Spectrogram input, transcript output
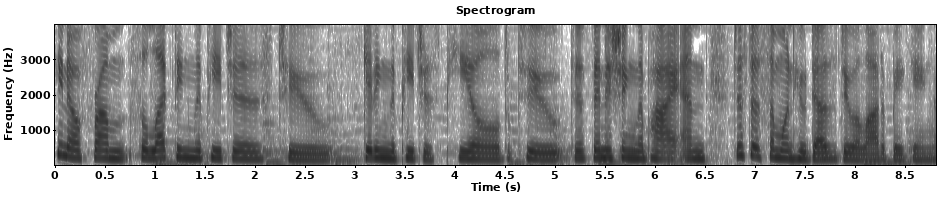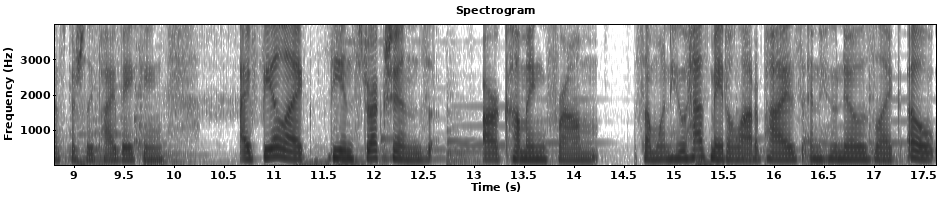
you know, from selecting the peaches to getting the peaches peeled to to finishing the pie and just as someone who does do a lot of baking, especially pie baking, I feel like the instructions are coming from someone who has made a lot of pies and who knows like, oh,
